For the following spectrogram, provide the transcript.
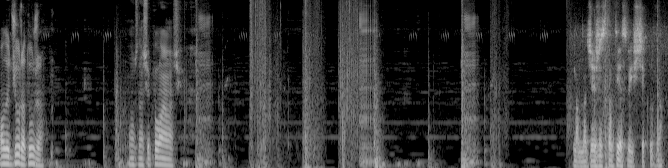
Ale dziura duża. Można się połamać. Mam nadzieję, że stąd jest wyjście, kurwa.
